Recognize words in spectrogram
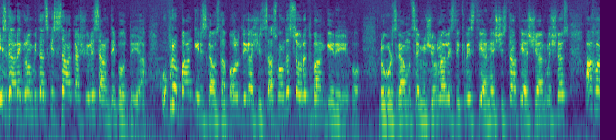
ის გარეგნობითაც კი სააკაშვილის ანტიპოდია. უფრო ბანკირის გავს და პოლიტიკაში წასვლამდე სწორედ ბანკირი იყო. როგორც გამოცემის ჟურნალისტი კრისტიან ეში სტატიაში აღნიშნავს, ახლა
